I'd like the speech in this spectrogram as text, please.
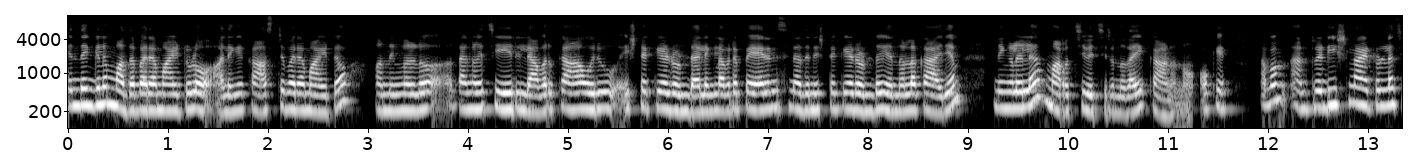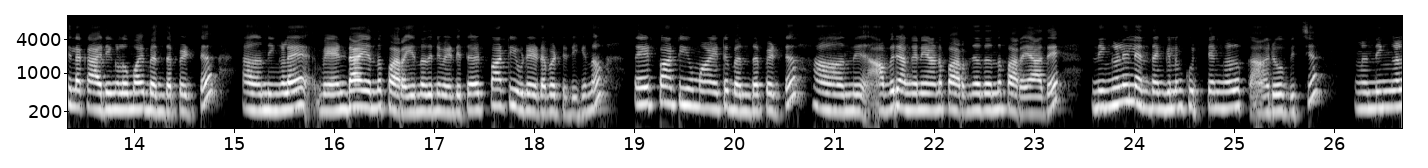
എന്തെങ്കിലും മതപരമായിട്ടുള്ളോ അല്ലെങ്കിൽ കാസ്റ്റ് പരമായിട്ടോ നിങ്ങൾ തങ്ങൾ ചേരില്ല. അവർക്ക് ആ ഒരു ഇഷ്ടക്കേടുണ്ട് അല്ലെങ്കിൽ അവരുടെ പേരൻസിന് അതിന് ഇഷ്ടക്കേടുണ്ട് എന്നുള്ള കാര്യം നിങ്ങളിൽ മറച്ചു വെച്ചിരുന്നതായി കാണുന്നു. ഓക്കെ. അപ്പം ട്രഡീഷണൽ ആയിട്ടുള്ള ചില കാര്യങ്ങളുമായി ബന്ധപ്പെട്ട് നിങ്ങളെ വേണ്ട എന്ന് പറയുന്നതിന് വേണ്ടി തേർഡ് പാർട്ടി ഇവിടെ ഇടപെട്ടിരിക്കുന്നു. തേർഡ് പാർട്ടിയുമായിട്ട് ബന്ധപ്പെട്ട് അവരങ്ങനെയാണ് പറഞ്ഞതെന്ന് പറയാതെ നിങ്ങളിൽ എന്തെങ്കിലും കുറ്റങ്ങൾ ആരോപിച്ച് നിങ്ങൾ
